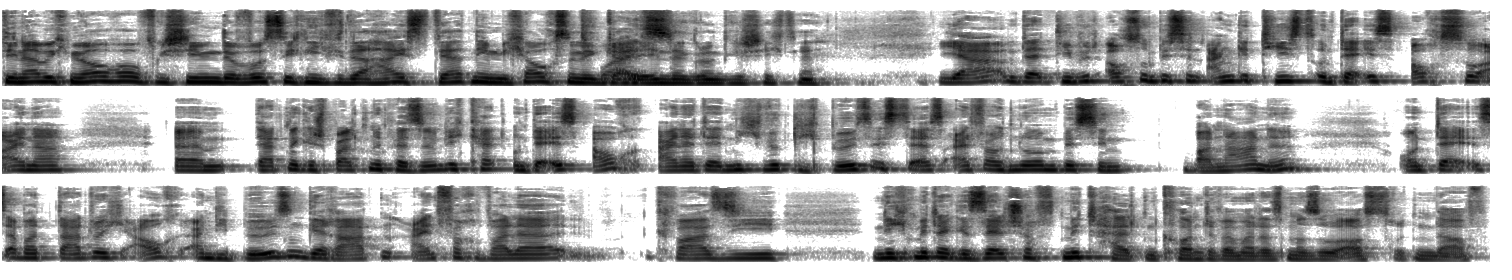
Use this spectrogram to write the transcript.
den habe ich mir auch aufgeschrieben, der wusste ich nicht, wie der heißt. Der hat nämlich auch so eine Twice. geile Hintergrundgeschichte. Ja, und der, die wird auch so ein bisschen angeteased und der ist auch so einer, ähm, der hat eine gespaltene Persönlichkeit und der ist auch einer, der nicht wirklich böse ist, der ist einfach nur ein bisschen Banane und der ist aber dadurch auch an die Bösen geraten, einfach weil er quasi nicht mit der Gesellschaft mithalten konnte, wenn man das mal so ausdrücken darf.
